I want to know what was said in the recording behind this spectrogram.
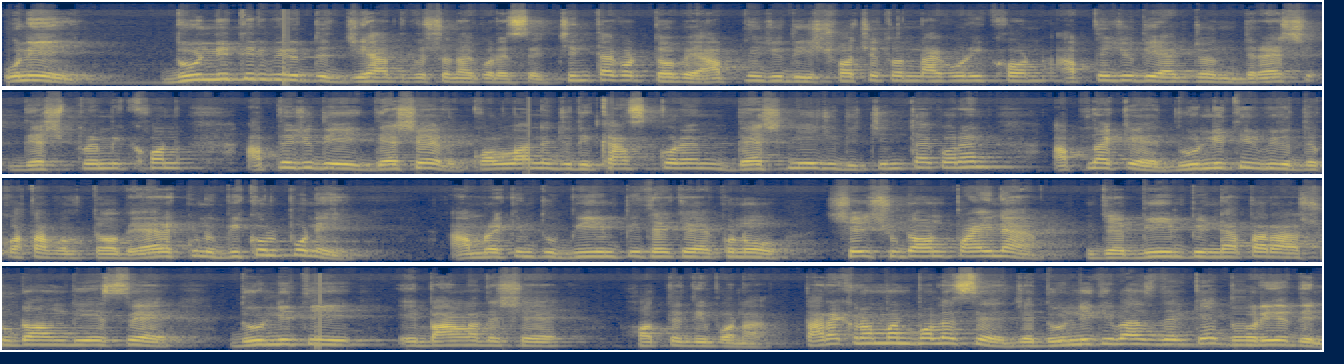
উনি দুর্নীতির বিরুদ্ধে জিহাদ ঘোষণা করেছে। চিন্তা করতে হবে, আপনি যদি সচেতন নাগরিক হন, আপনি যদি একজন দেশ দেশপ্রেমিক হন, আপনি যদি এই দেশের কল্যাণে যদি কাজ করেন, দেশ নিয়ে যদি চিন্তা করেন, আপনাকে দুর্নীতির বিরুদ্ধে কথা বলতে হবে। এর কোনো বিকল্প নেই। আমরা কিন্তু বিএনপি থেকে এখনও সেই সুডাউন পাই না যে বিএনপির নেতারা সুডাউন দিয়েছে, দুর্নীতি এই বাংলাদেশে হতে দিব না। তারেক রহমান বলেছে যে দুর্নীতিবাজদেরকে ধরিয়ে দিন।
